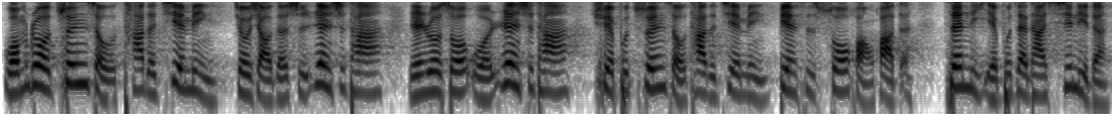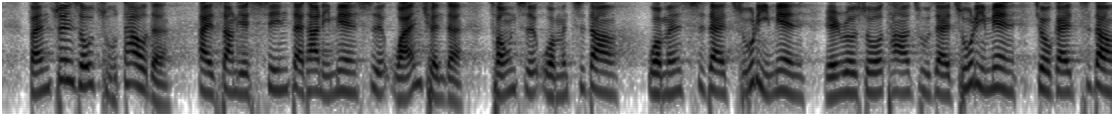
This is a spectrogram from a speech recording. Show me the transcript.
我们若遵守他的诫命，就晓得是认识他。人若说我认识他，却不遵守他的诫命，便是说谎话的，真理也不在他心里的。凡遵守主道的，爱上帝的心在他里面是完全的。从此我们知道。我们是在主里面，人若说他住在主里面，就该知道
